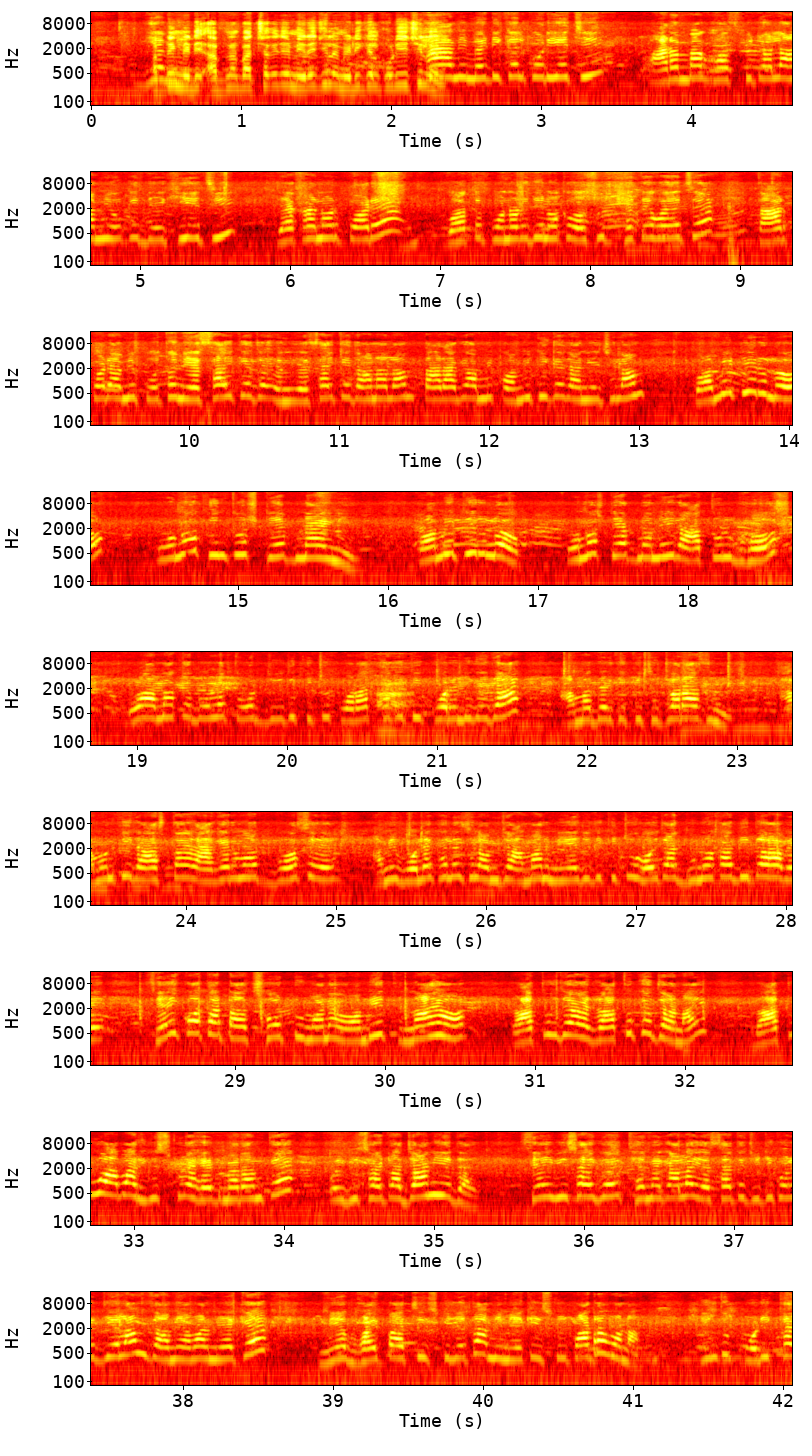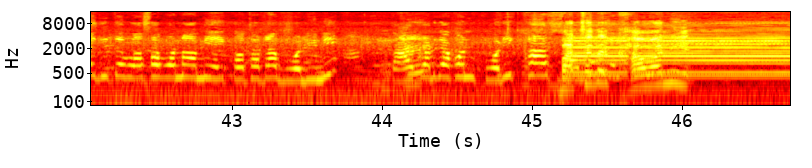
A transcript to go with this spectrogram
আপনি আপনার বাচ্চাকে যে মেরেছিল মেডিকেল করিয়েছিলেন? হ্যাঁ আমি মেডিকেল করিয়েছি। আরামবাগ হসপিটালে আমি ওকে দেখিয়েছি। দেখানোর পরে গত পনেরো দিন ওকে ওষুধ খেতে হয়েছে। তারপরে আমি প্রথম এসআইকে এসআইকে জানালাম। তার আগে আমি কমিটিকে জানিয়েছিলাম। কমিটির লোক কোনো কিন্তু স্টেপ নেয়নি। কমিটির লোক কোনো স্টেপ নেয়নি। রাতুল ঘোষ ও আমাকে বলল তোর যদি কিছু করার থাকে তুই করে নিয়ে যা। আমাদেরকে কিছু জড়াসনি এমনকি রাস্তায় আগের মত বসে আমি বলে ফেলেছিলাম যে আমার মেয়ে যদি কিছু হয়ে যায় গুণকা দিতে হবে। সেই কথাটা ছোট্টু মানে অমিত নায়ক রাতু যায় রাতুকে জানায় রাতু আবার স্কুলে হেড ম্যাডামকে ওই বিষয়টা জানিয়ে দেয়। সেই বিষয়গুলো থেমে গেল এর সাথে চিঠি করে দিলাম যে আমি আমার মেয়েকে মেয়ে ভয় পাচ্ছি স্কুলে তো আমি মেয়েকে স্কুল পাঠাবো না। কিন্তু পরীক্ষা দিতে বসাবো না আমি এই কথাটা বলিনি। তারপর যখন পরীক্ষা বাচ্চাদের খাওয়া নিয়ে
